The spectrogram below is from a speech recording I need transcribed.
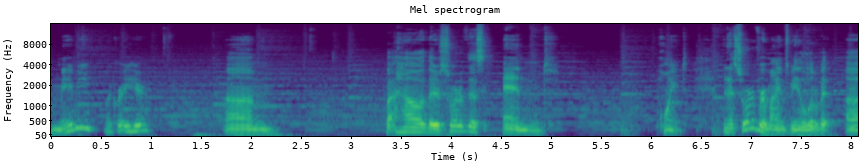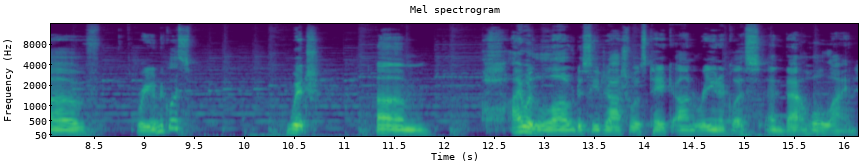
Maybe? Like right here? Um, but how there's sort of this end point. And it sort of reminds me a little bit of Reuniclus, which um, I would love to see Joshua's take on Reuniclus and that whole line.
